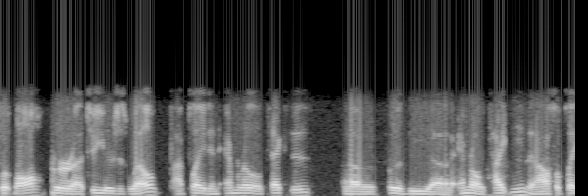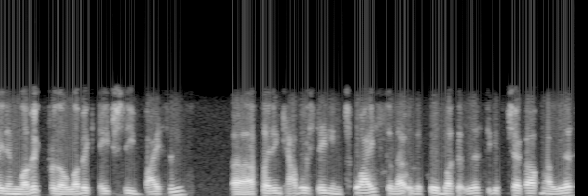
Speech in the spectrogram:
football for uh, two years as well. I played in Amarillo, Texas, uh, for the uh, Amarillo Titans, and I also played in Lubbock for the Lubbock HC Bisons. Uh, I played in Cowboy Stadium twice, so that was a cool bucket list to get to check off my list.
